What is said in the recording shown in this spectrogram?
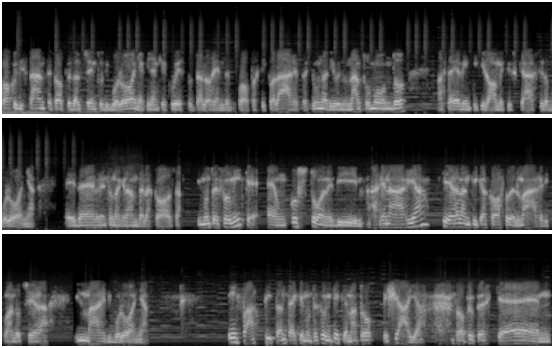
poco distante proprio dal centro di Bologna, quindi anche questo già lo rende un po' particolare, perché uno arriva in un altro mondo, ma stai a 20 km scarsi da Bologna ed è veramente una gran bella cosa. Il Monte delle Formiche è un costone di arenaria che era l'antica costa del mare, di quando c'era il mare di Bologna. Infatti tant'è che Monteformiche è chiamato pesciaia, proprio perché mh,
